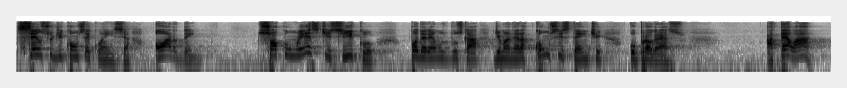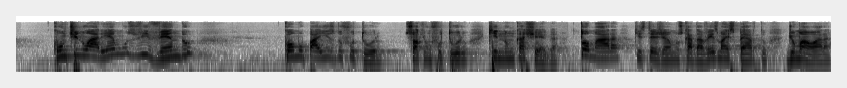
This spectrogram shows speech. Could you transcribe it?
senso de consequência, ordem. Só com este ciclo poderemos buscar de maneira consistente o progresso. Até lá, continuaremos vivendo como o país do futuro, só que um futuro que nunca chega. Tomara que estejamos cada vez mais perto de uma hora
